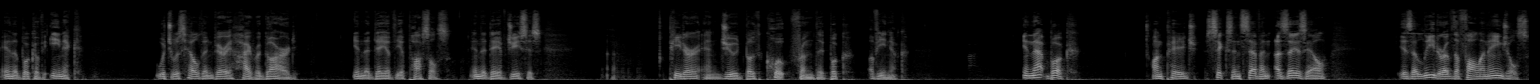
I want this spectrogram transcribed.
in the book of Enoch, which was held in very high regard in the day of the apostles, in the day of Jesus. Uh, Peter and Jude both quote from the book of Enoch. In that book, on page 6 and 7, Azazel is a leader of the fallen angels.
